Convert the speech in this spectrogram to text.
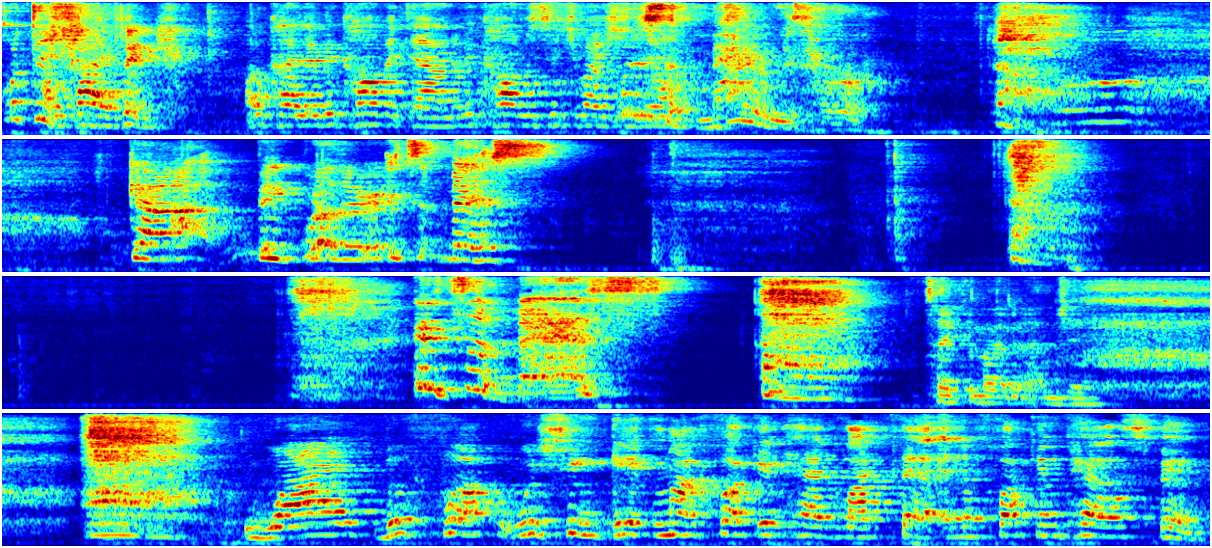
What does she think? Okay, let me calm it down. Let me calm the situation What is down. the matter with her? God, big brother, it's a mess. It's a mess. Take a moment, Angie. Why the fuck would she get my fucking head like that in a fucking tailspin? Spin?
